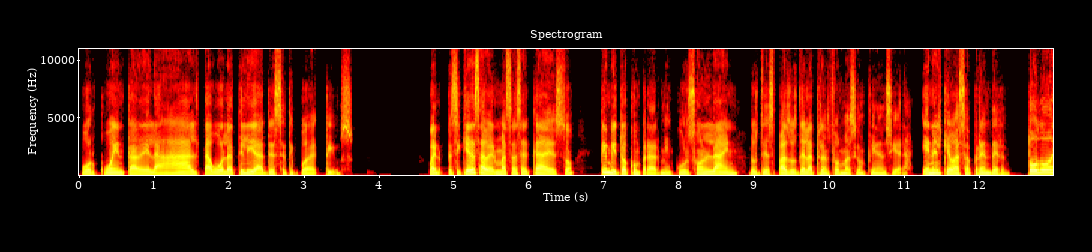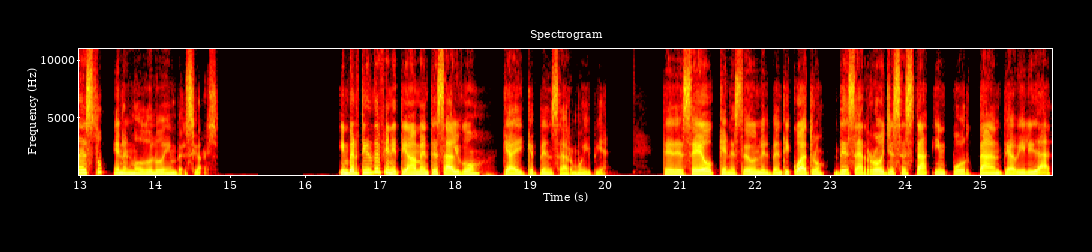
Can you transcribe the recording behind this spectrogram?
por cuenta de la alta volatilidad de este tipo de activos. Bueno, pues si quieres saber más acerca de esto, te invito a comprar mi curso online, Los 10 Pasos de la Transformación Financiera, en el que vas a aprender todo esto en el módulo de inversiones. Invertir definitivamente es algo que hay que pensar muy bien. Te deseo que en este 2024 desarrolles esta importante habilidad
